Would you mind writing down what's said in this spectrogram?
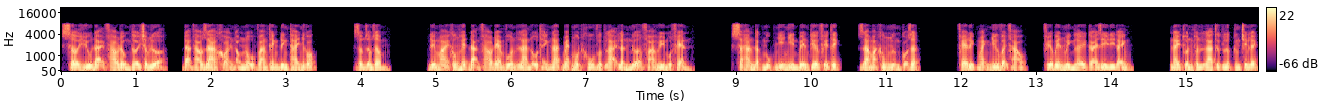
Sở hữu đại pháo đồng thời châm lửa, đạn pháo ra khỏi nòng nổ vang thanh đinh thai nhức góc rầm rầm rầm. Đến mai không hết đạn pháo đem vốn là nổ thành nát bét một khu vực lại lần nữa phá hủy một phen. Sát hắn đặc mục nhĩ nhìn bên kia phế tích ra mặt không ngừng co giật. Phe địch mạnh như vậy pháo, phía bên mình lấy cái gì đi đánh? Nay thuần thuần là thực lực cứng trên lệnh.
